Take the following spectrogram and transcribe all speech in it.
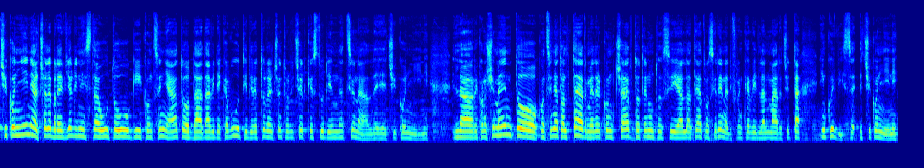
Cicognini al celebre violinista Uto Ughi consegnato da Davide Cavuti, direttore del Centro Ricerche e Studi Nazionale Cicognini. Il riconoscimento consegnato al termine del concerto tenutosi al Teatro Sirena di Francavilla al Mare, città in cui visse Cicognini.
